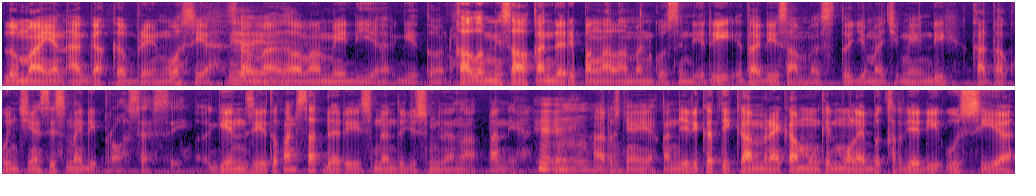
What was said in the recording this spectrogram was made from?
lumayan agak ke brainwash ya Iya, sama iya. sama media gitu. Kalau misalkan dari pengalamanku sendiri tadi sama setuju sama Cimendi, kata kuncinya sih sebenarnya di proses sih. Gen Z itu kan start dari 9798 ya. Harusnya ya kan. Jadi ketika mereka mungkin mulai bekerja di usia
